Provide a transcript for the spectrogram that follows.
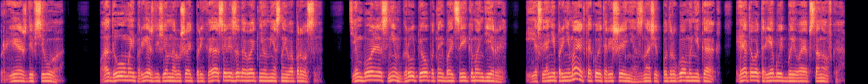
прежде всего. Подумай, прежде чем нарушать приказ или задавать неуместные вопросы. Тем более с ним в группе опытные бойцы и командиры. И если они принимают какое-то решение, значит, по-другому никак. Этого требует боевая обстановка.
